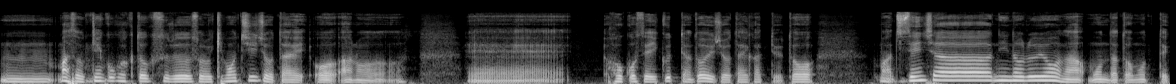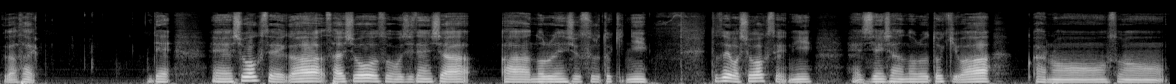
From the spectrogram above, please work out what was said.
うん、まあ、その健康獲得する、その気持ちいい状態を、あの、えー、方向性いくっていうのはどういう状態かっていうと、まあ、自転車に乗るようなもんだと思ってください。で、えー、小学生が最初、その自転車あ乗る練習するときに、例えば小学生に、えー、自転車乗るときは、あのー、その、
